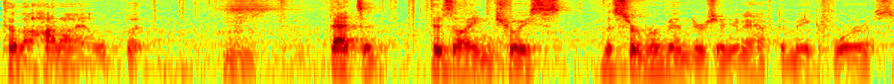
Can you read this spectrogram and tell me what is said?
to the hot aisle. But mm, that's a design choice the server vendors are going to have to make for us.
